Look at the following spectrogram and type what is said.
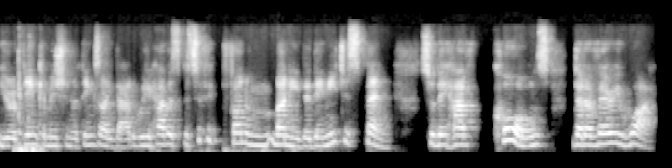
European Commission or things like that. We have a specific fund of money that they need to spend. So they have calls that are very wide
